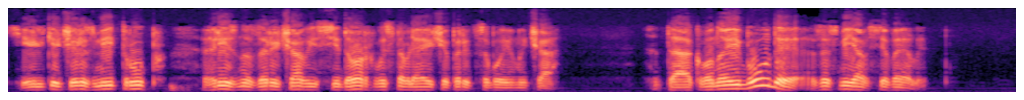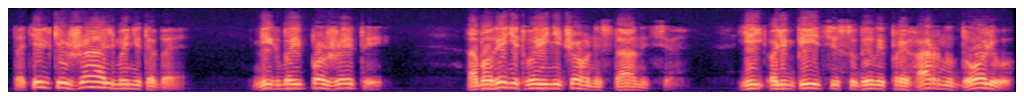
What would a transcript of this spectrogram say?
Тільки через мій труп, грізно заричав Ісідор, виставляючи перед собою меча. Так воно і буде, засміявся Велет. Та тільки жаль мені тебе. Міг би й пожити, а богині твої нічого не станеться. Їй олімпійці судили пригарну долю.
